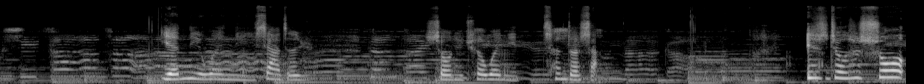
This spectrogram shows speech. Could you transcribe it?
“眼里为你下着雨，手里却为你撑着伞”，意思就是说，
